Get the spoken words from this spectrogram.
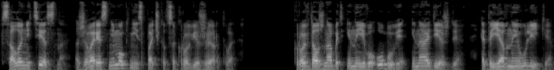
В салоне тесно, живорез не мог не испачкаться кровью жертвы. Кровь должна быть и на его обуви, и на одежде. Это явные улики.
